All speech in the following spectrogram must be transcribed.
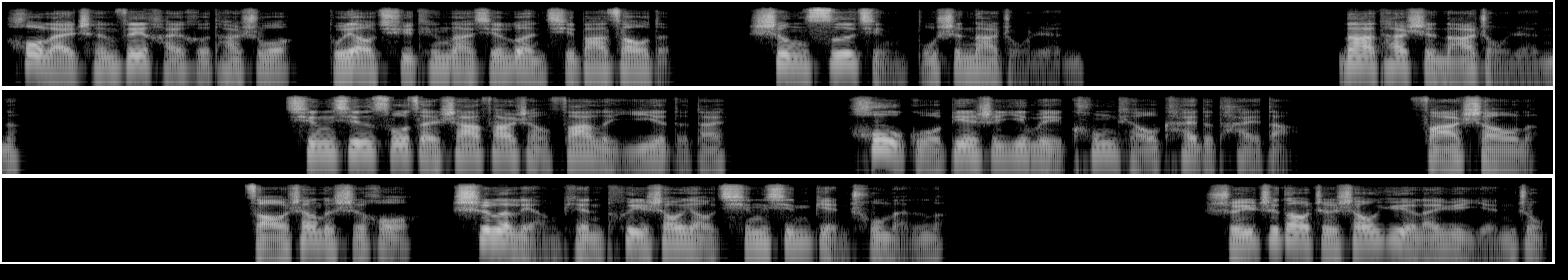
后来陈飞还和他说：“不要去听那些乱七八糟的，盛思景不是那种人。”那他是哪种人呢？清新缩在沙发上发了一夜的呆，后果便是因为空调开的太大，发烧了。早上的时候吃了两片退烧药，清新便出门了。谁知道这烧越来越严重，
